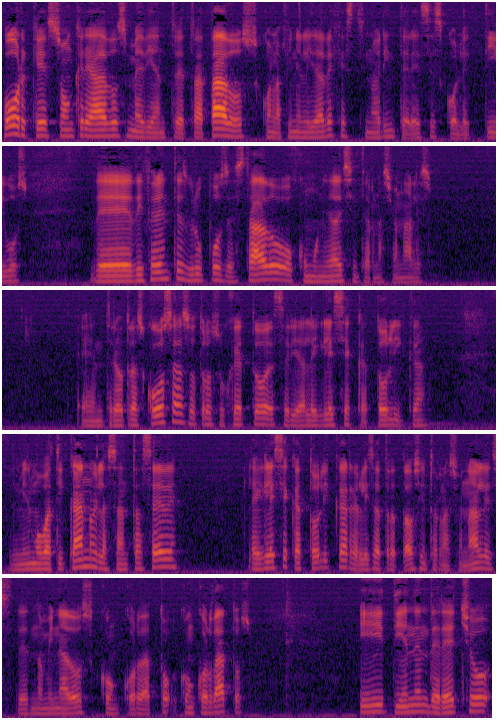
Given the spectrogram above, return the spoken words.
porque son creados mediante tratados con la finalidad de gestionar intereses colectivos de diferentes grupos de Estado o comunidades internacionales. Entre otras cosas, otro sujeto sería la Iglesia Católica, el mismo Vaticano y la Santa Sede. La Iglesia Católica realiza tratados internacionales denominados concordatos y tienen derecho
